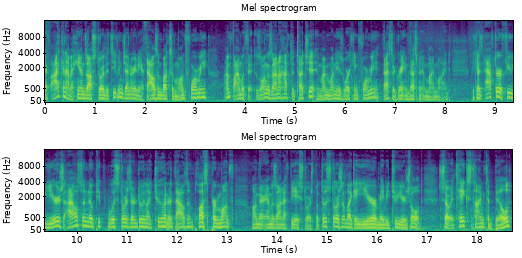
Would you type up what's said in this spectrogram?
if I can have a hands-off store that's even generating a thousand bucks a month for me, I'm fine with it. As long as I don't have to touch it and my money is working for me, that's a great investment in my mind. Because after a few years, I also know people with stores that are doing like 200,000 plus per month on their Amazon FBA stores, but those stores are like a year, maybe two years old. So it takes time to build,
